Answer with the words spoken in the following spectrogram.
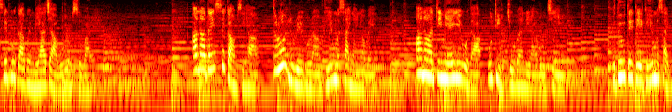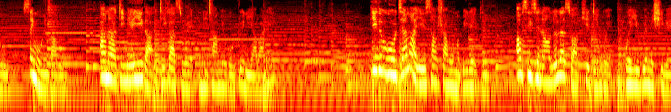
ဆေးကုသခွင့်မရကြဘူးလို့ဆိုပါတယ်။ အာနာသိန်းစစ်ကောင်စီဟာသူတို့လူတွေကိုတောင်ဂရုမစိုက်နိုင်တော့ပဲအာနာတီမြဲရေးကိုသာဥတီကြိုးပမ်းနေတာကိုကြည့်ရင်ဘသူတေးသေးဂရုမစိုက်ဘူးစိတ်မဝင်စားဘူးအာနာတီမြဲရေးသာအဓိကဆိုတဲ့အနေအထားမျိုးကိုတွေ့နေရပါတယ်ပြည်သူကိုကျန်းမာရေးစောင့်ရှောက်မှုမပေးတဲ့အပြင်အောက်ဆီဂျင်အောင်လွတ်လပ်စွာဖြည့်တင်းခွင့်ဝယ်ယူခွင့်မရှိပဲ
